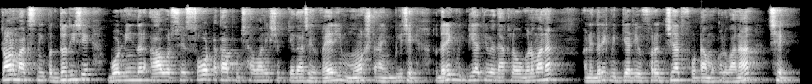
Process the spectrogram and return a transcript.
ત્રણ માર્ક્સની પદ્ધતિ છે. બોર્ડની અંદર આ વર્ષે સો ટકા પૂછાવાની શક્યતા છે. વેરી મોસ્ટ આઈએમપી છે. તો દરેક વિદ્યાર્થીઓએ દાખલાઓ ગણવાના અને દરેક વિદ્યાર્થીઓ ફરજિયાત ફોટા મોકલવાના છે.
